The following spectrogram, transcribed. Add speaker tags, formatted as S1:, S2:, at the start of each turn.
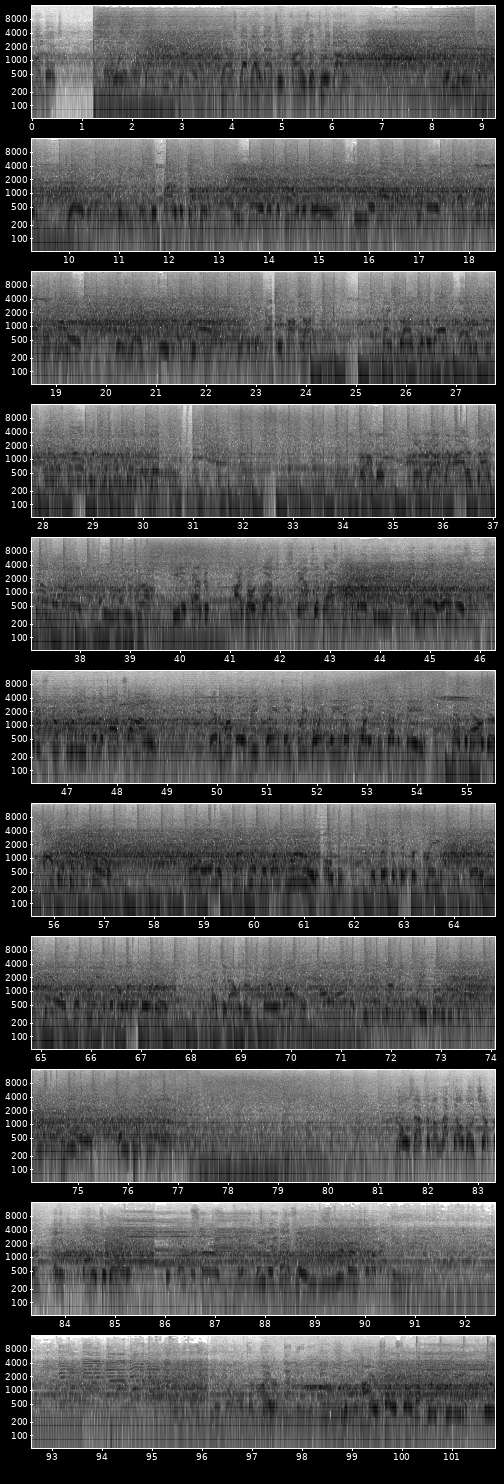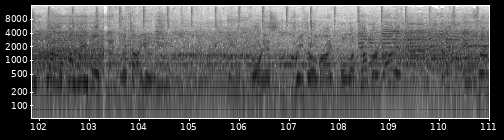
S1: Humboldt. And Orness got that three. Pass back out. Matson fires the three. Got it. Hayden Matson drills with the Matson. He keeps it. Fires the jumper. And he nails it to tie the game. Diamama Humboldt has come back to tie it. Listen to this crowd. Right to Hatcher topside. Nice drive to the rat. And a rat. And the foul for Trevor Humboldt. Hands it off to Higher. Drives down the lane. And he lays it up. Keenis has it. High post left. Snaps it pass top of the key. And Will Orness sinks the three from the top side. And Humboldt reclaims a three-point lead at 20 to 17. Pessenhauser, offensive foul! Will Orness stuck with him like glue. Open, Jacobson for three, and he nails the three from the left corner. Pessenhauser nearly lost it. Howell has it, he can't dunk it, and he throws it down. Not completely, but he puts it in. Pulls up from a left elbow jumper, and he got it to go. In the third, and Caden Matson slithers to the basket. Higher. Higher settles for a left wing three. You better believe it. The Tigers. Orness, free throw line, pull up jumper, got it. Nice answer.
